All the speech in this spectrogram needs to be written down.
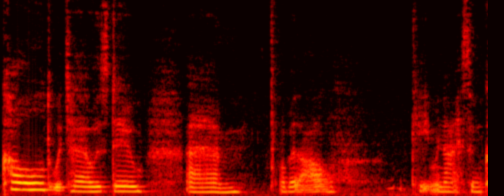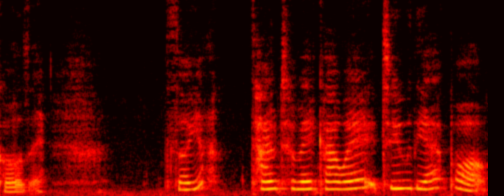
cold, which I always do. Um, but that'll keep me nice and cosy. So yeah, time to make our way to the airport.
